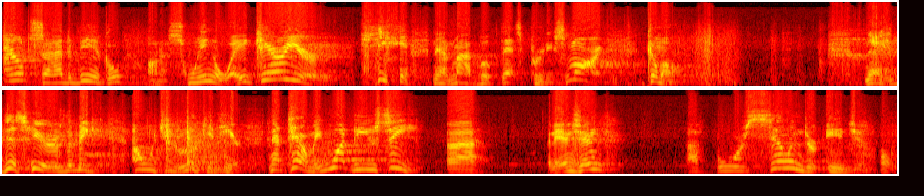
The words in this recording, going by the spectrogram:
outside the vehicle on a swing-away carrier. now, in my book, that's pretty smart. Come on. Now, this here is the biggie. I want you to look in here. Now, tell me, what do you see? Uh, an engine? A four-cylinder engine. Oh,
